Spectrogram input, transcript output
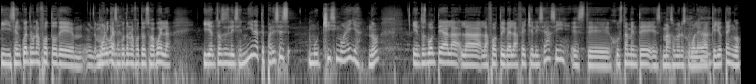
Y se encuentra una foto de. mm, Mónica se encuentra una foto de su abuela. Y entonces le dicen: Mira, te pareces muchísimo a ella, ¿no? Y entonces voltea la, la- la foto y ve la fecha y le dice: Ah, sí, este, justamente es más o menos como la edad que yo tengo.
